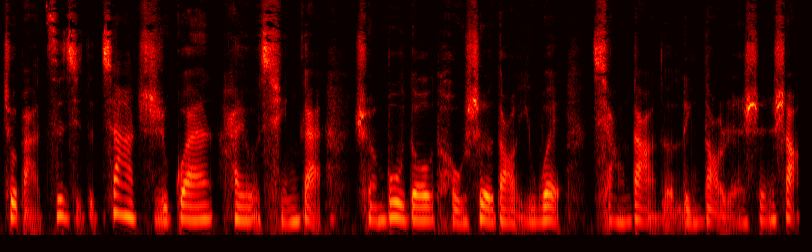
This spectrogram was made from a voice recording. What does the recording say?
就把自己的价值观还有情感全部都投射到一位强大的领导人身上，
